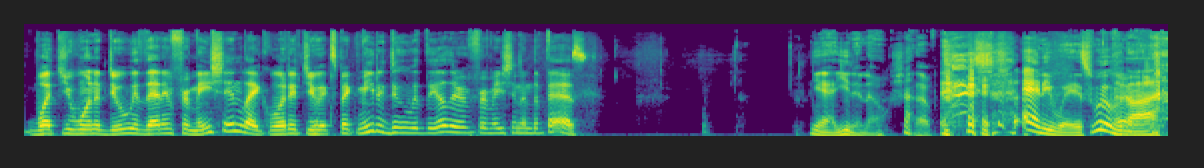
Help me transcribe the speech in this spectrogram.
what you want to do with that information. Like, what did you expect me to do with the other information in the past? yeah, you didn't know. Shut up. Anyways, moving on.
